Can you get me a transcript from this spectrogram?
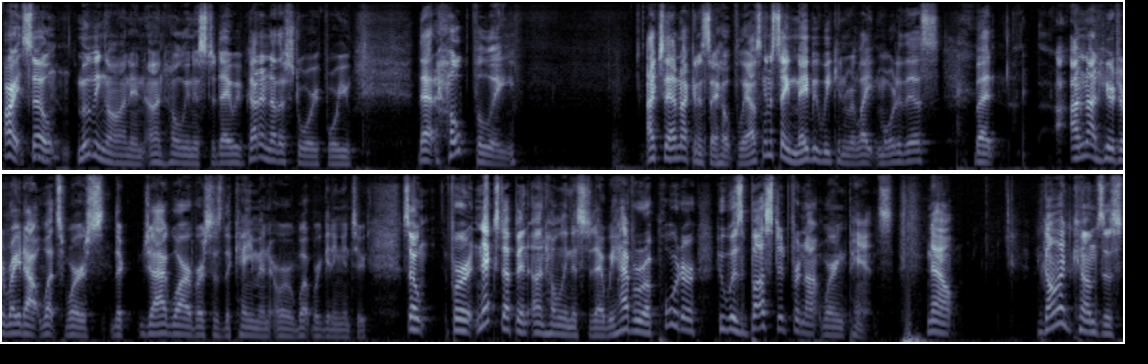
All right, so moving on in unholiness today, we've got another story for you that hopefully. Actually, I'm not going to say hopefully. I was going to say maybe we can relate more to this, but I'm not here to rate out what's worse, the Jaguar versus the Caiman, or what we're getting into. So, for next up in unholiness today, we have a reporter who was busted for not wearing pants. Now, God comes us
